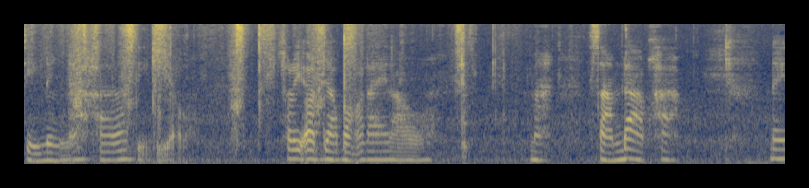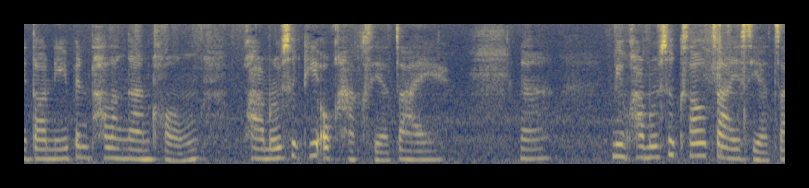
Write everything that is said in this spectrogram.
ศีหนึ่งนะคะราศีเดียวชาลีออดอยากบอกอะไรเรามาสามดาบค่ะ ในตอนนี้เป็นพลังงานของความรู้สึกที่อกหักเสียใจนะมีความรู้สึกเศร้าใจเสียใจ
